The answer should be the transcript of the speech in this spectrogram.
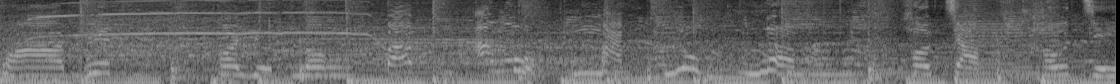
ความผิดพอหยุดลงปั๊บอาหมุกหมัดลุกหนับเขาจับเขาจี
